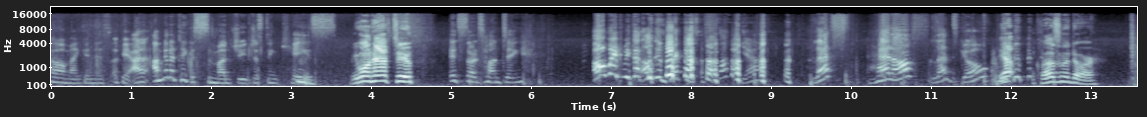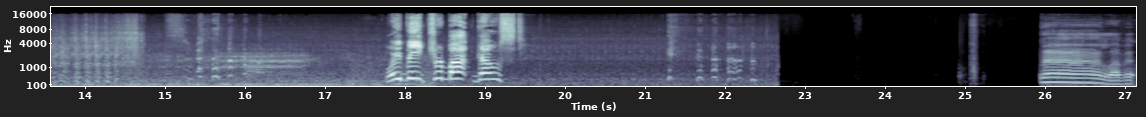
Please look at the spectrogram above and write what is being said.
Oh my goodness. Okay, I, I'm gonna take a smudgy just in case You won't have to. it starts hunting. Oh wait, we got all the objectives. Uh, fuck yeah. Let's head off. Let's go. Yep. Closing the door. We beat your butt, ghost. Uh, love it.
